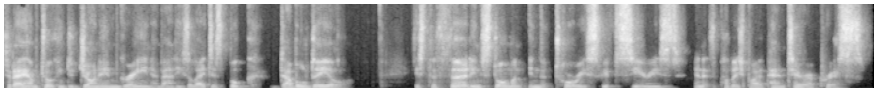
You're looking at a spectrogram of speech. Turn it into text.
Today, I'm talking to John M. Green about his latest book, Double Deal. It's the third installment in the Tori Swyft series, and it's published by Pantera Press.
